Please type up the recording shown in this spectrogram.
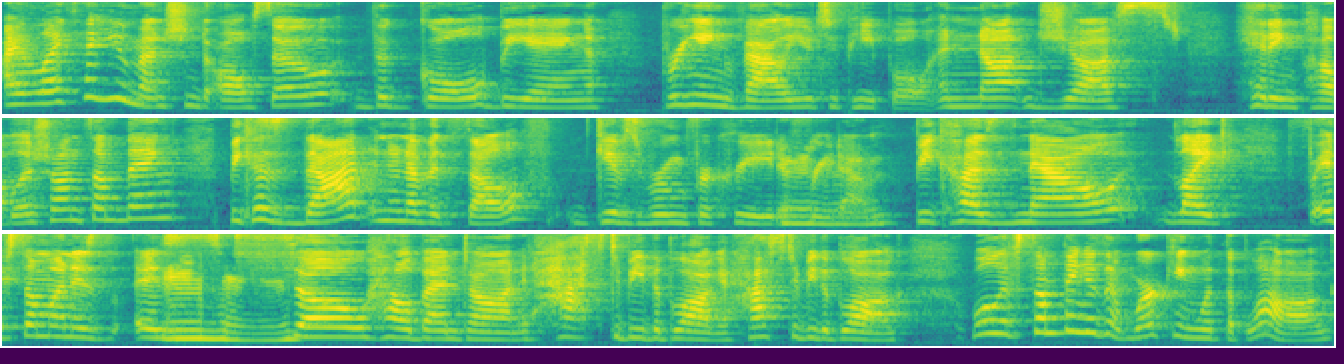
I like that you mentioned also the goal being bringing value to people and not just hitting publish on something because that in and of itself gives room for creative mm-hmm. freedom because now like if someone is is mm-hmm. so hell bent on it has to be the blog it has to be the blog well if something isn't working with the blog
